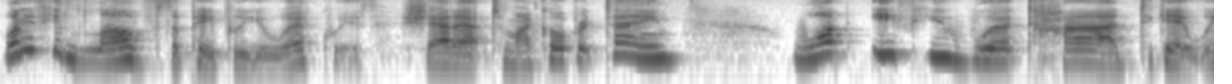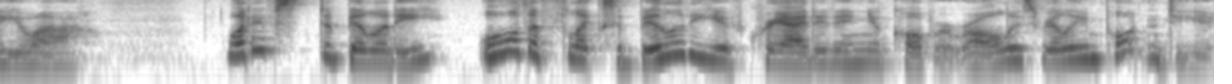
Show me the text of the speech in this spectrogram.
What if you love the people you work with? Shout out to my corporate team. What if you worked hard to get where you are? What if stability or the flexibility you've created in your corporate role is really important to you?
